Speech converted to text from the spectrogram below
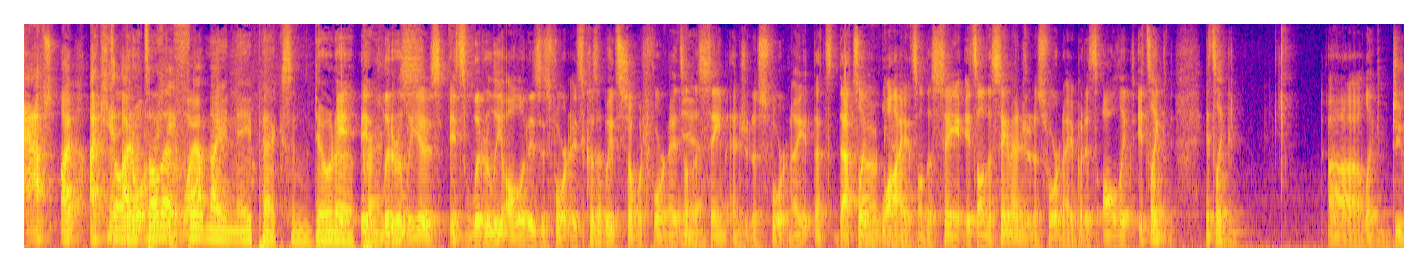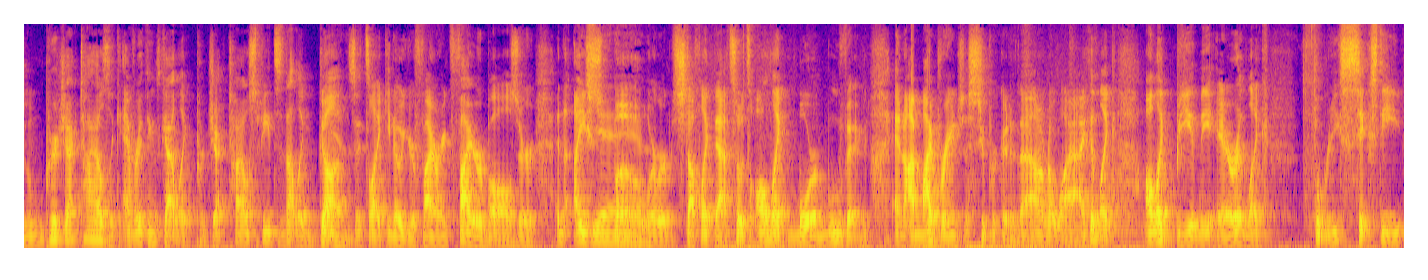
Abs- I, I can't. All, I don't it's all that why. Fortnite I, and Apex and Dota. it, it literally is. It's literally all it is is Fortnite. It's because I played so much Fortnite. It's on the same engine as Fortnite. That's that's like Okay. why it's on the same. It's on the same engine as Fortnite, but it's all like it's like it's like uh like Doom projectiles. Like everything's got like projectile speeds. It's not like guns. Yeah. It's like you know you're firing fireballs or an ice Yeah, bow yeah, or stuff like that. So it's all like more moving. And I, my brain's just super good at that. I don't know why. I can like I'll like be in the air and like 360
